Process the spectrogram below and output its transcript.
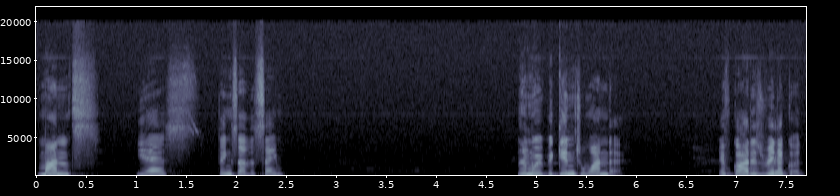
Months, yes, things are the same. And we begin to wonder if God is really good.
